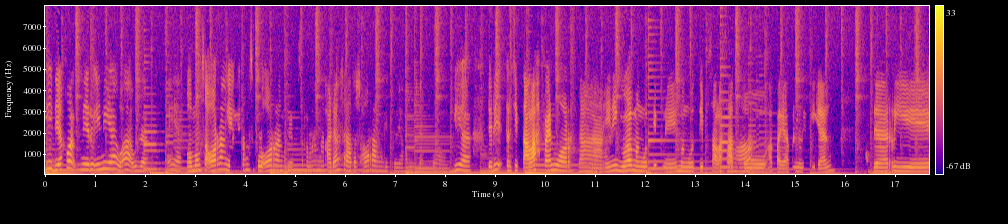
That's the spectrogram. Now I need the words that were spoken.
ih dia kok niru ini ya? Wah udah. Iya. Ngomong seorang ya orang 10 orang serem kadang 100 orang gitu yang bisa wow. iya jadi terciptalah fan war. Nah, Nah, ini gue mengutip nih, mengutip salah Aha. satu apa ya penelitian dari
